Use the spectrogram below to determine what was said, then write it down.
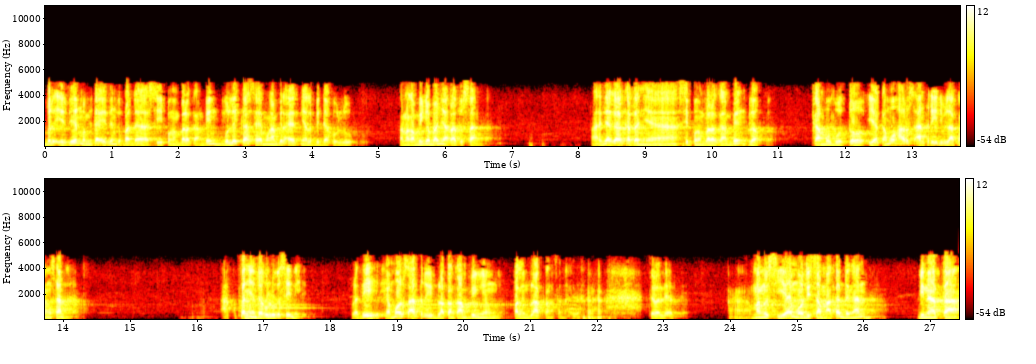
berizin, meminta izin kepada si pengembala kambing, bolehkah saya mengambil airnya lebih dahulu? Karena kambingnya banyak, ratusan. Akhirnya katanya si pengembala kambing, loh, kamu butuh, ya kamu harus antri di belakang sana. Aku kan yang dahulu ke sini. Berarti kamu harus antri di belakang kambing yang paling belakang sana. Coba lihat. Nah, manusia mau disamakan dengan binatang.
